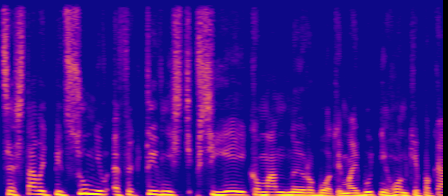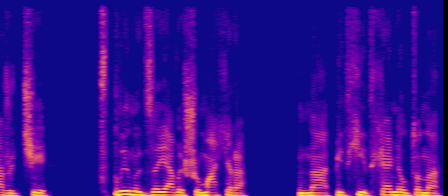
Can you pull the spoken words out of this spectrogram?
це ставить під сумнів ефективність всієї командної роботи. Майбутні гонки покажуть, чи вплинуть заяви Шумахера на підхід Хемілтона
